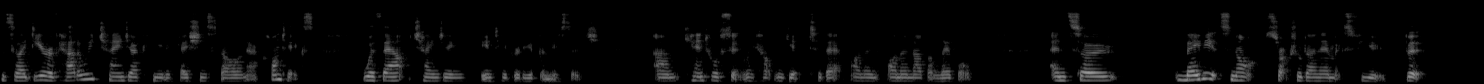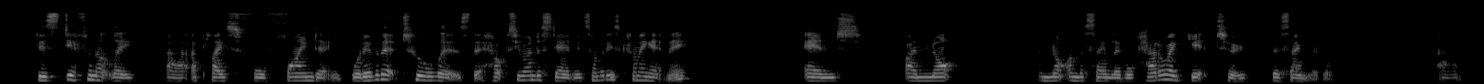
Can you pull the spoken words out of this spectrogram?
This idea of how do we change our communication style and our context without changing the integrity of the message. Um, Kantor certainly helped me get to that on, an, on another level. And so maybe it's not structural dynamics for you, but there's definitely uh, a place for finding whatever that tool is that helps you understand when somebody's coming at me and I'm not I'm not on the same level. How do I get to the same level? Um,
